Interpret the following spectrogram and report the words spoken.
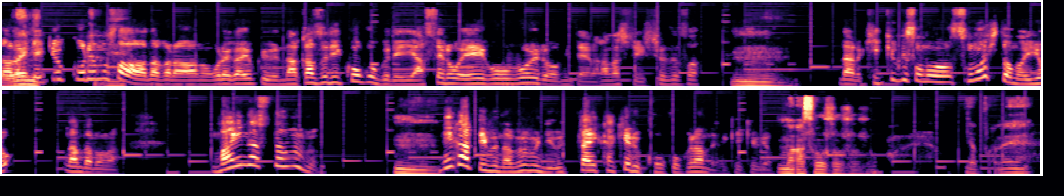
だから結局これもさ、だからあの俺がよく言う中吊り広告で痩せろ、英語覚えろみたいな話と一緒でさ、うん。だから結局そのその人のよ、なんだろうな、マイナスな部分、うん。ネガティブな部分に訴えかける広告なんだよね、結局。まあそうそうそうそう。やっぱね。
